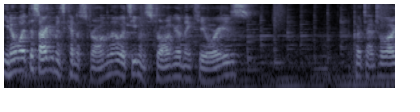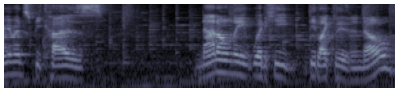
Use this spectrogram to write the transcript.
You know what? This argument's kind of strong, though. It's even stronger than Kaori's potential arguments because not only would he be likely to know,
